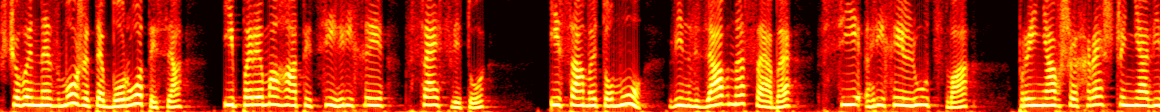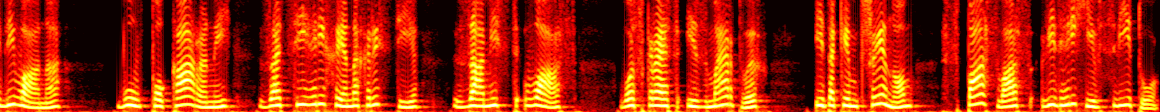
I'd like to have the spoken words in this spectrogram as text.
що ви не зможете боротися і перемагати ці гріхи Всесвіту, і саме тому Він взяв на себе всі гріхи людства, прийнявши хрещення від Івана був покараний за ці гріхи на Христі замість вас, воскрес із мертвих і таким чином спас вас від гріхів світу.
